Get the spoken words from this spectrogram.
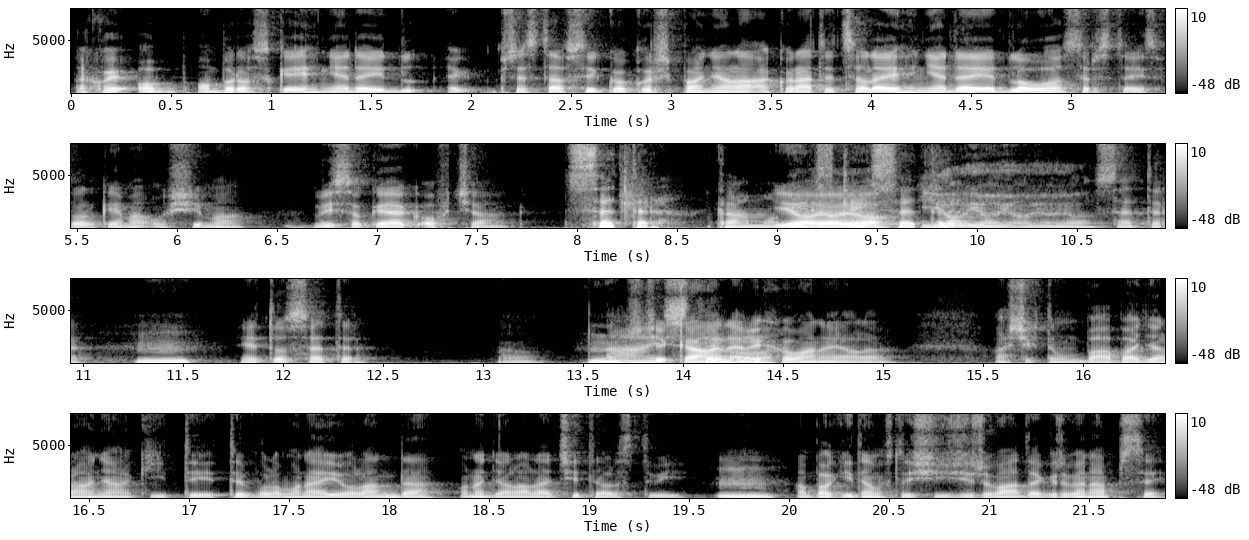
takový ob, obrovský hnědej, představ si kokor španěla, akorát je celý hnědej, dlouhosrstej s velkýma ušima. Vysoký jak ovčák. Setter, kámo. Jo, jo, jo. Setter. jo, jo, jo, jo, jo, setter. Hmm. Je to setter. No. Nice, Ještě nevychovaný, ale a ještě k tomu bába dělá nějaký ty, ty vole, ona je Jolanda, ona dělá léčitelství. Mm. A pak jí tam slyšíš řvát, tak řve na psy.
